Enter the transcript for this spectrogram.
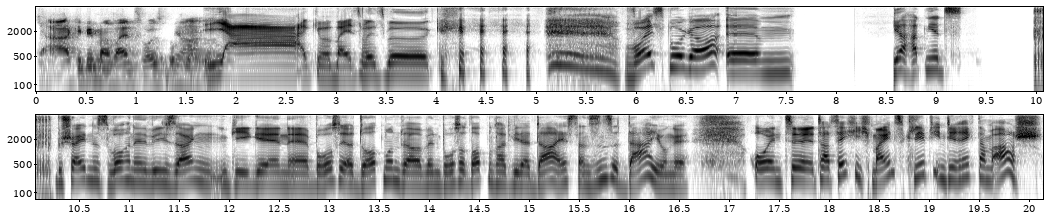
Ja, gib ihm mal Mainz-Wolfsburg. Ja. ja, gib mir Mainz-Wolfsburg. Wolfsburger, ähm, ja, hatten jetzt bescheidenes Wochenende, würde ich sagen, gegen äh, Borussia Dortmund. Aber wenn Borussia Dortmund halt wieder da ist, dann sind sie da, Junge. Und äh, tatsächlich, Mainz klebt ihn direkt am Arsch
